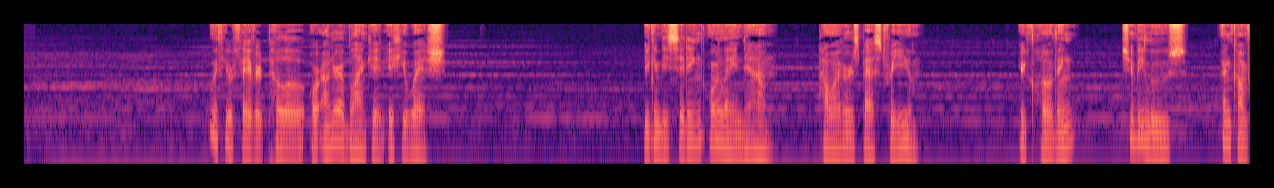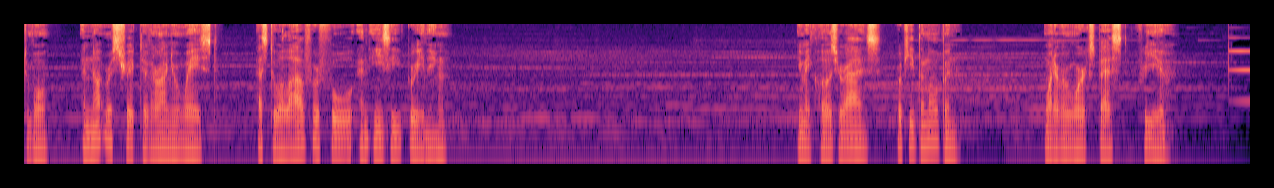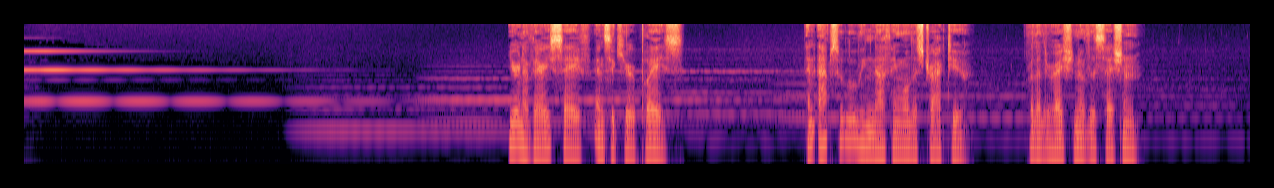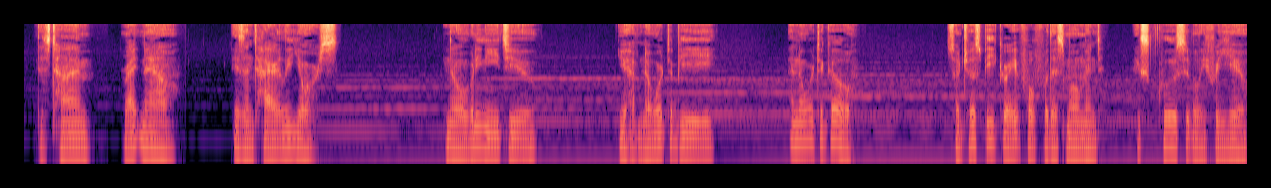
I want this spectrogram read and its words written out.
With your favorite pillow or under a blanket if you wish. You can be sitting or laying down, however is best for you. Your clothing should be loose and comfortable and not restrictive around your waist as to allow for full and easy breathing. You may close your eyes or keep them open, whatever works best for you. You're in a very safe and secure place, and absolutely nothing will distract you for the duration of the session. This time, right now, is entirely yours. Nobody needs you. You have nowhere to be and nowhere to go. So just be grateful for this moment exclusively for you.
